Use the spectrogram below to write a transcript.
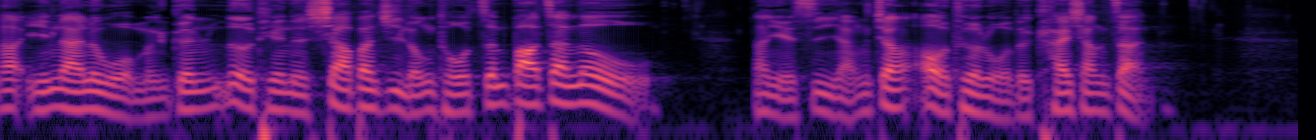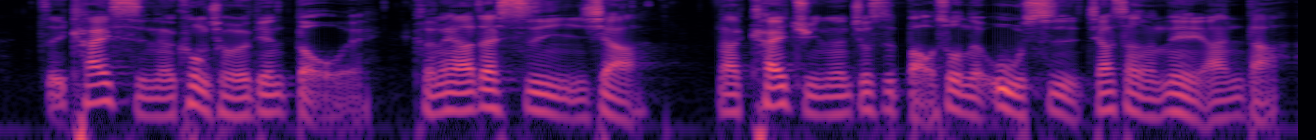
那迎来了我们跟乐天的下半季龙头争霸战喽。那也是杨将奥特罗的开箱战。这一开始呢，控球有点抖，诶，可能要再适应一下。那开局呢，就是保送的误事，加上了内安打。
